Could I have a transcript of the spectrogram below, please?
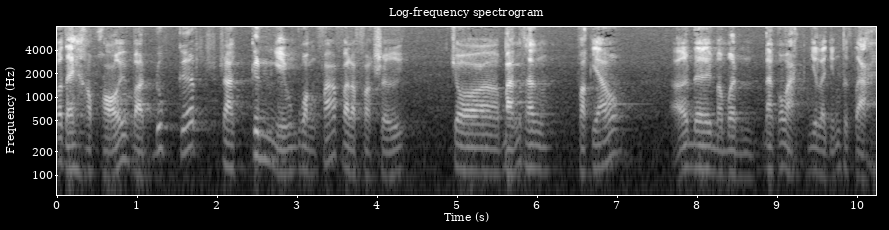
có thể học hỏi và đúc kết ra kinh nghiệm quần pháp và là phật sự cho bản thân phật giáo ở nơi mà mình đang có mặt như là những thực tại.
